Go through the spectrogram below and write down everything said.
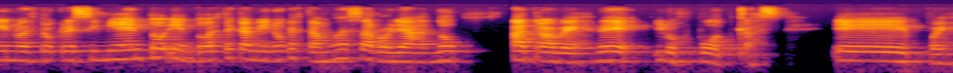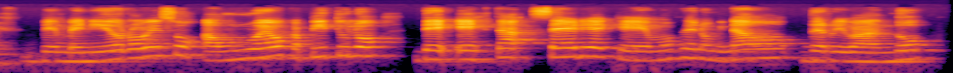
en nuestro crecimiento y en todo este camino que estamos desarrollando a través de los podcasts. Eh, pues bienvenido Robinson a un nuevo capítulo de esta serie que hemos denominado Derribando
